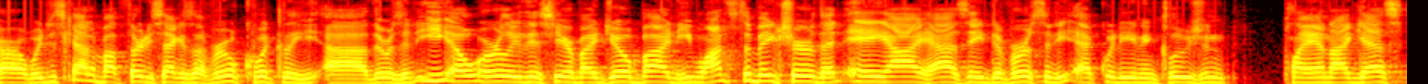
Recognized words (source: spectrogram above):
Carl, we just got about 30 seconds left. Real quickly, uh, there was an EO earlier this year by Joe Biden. He wants to make sure that AI has a diversity, equity, and inclusion plan, I guess.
